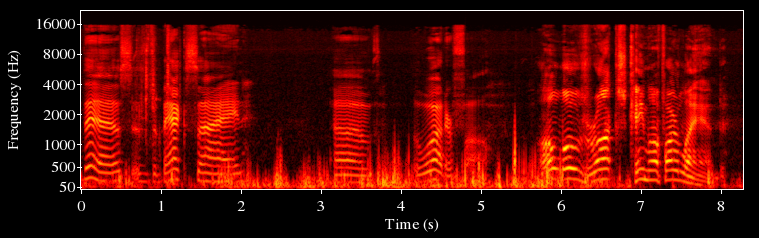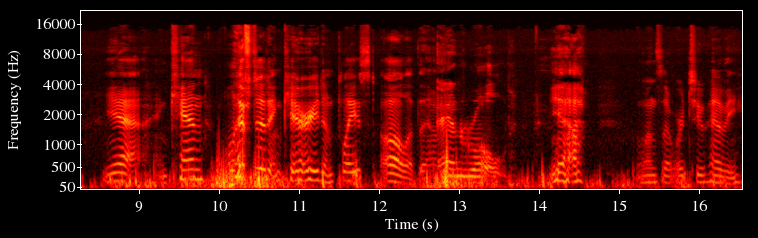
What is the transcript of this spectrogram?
And this is the backside of the waterfall. All those rocks came off our land Yeah, and Ken lifted and carried and placed all of them. and rolled. Yeah, the ones that were too heavy.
